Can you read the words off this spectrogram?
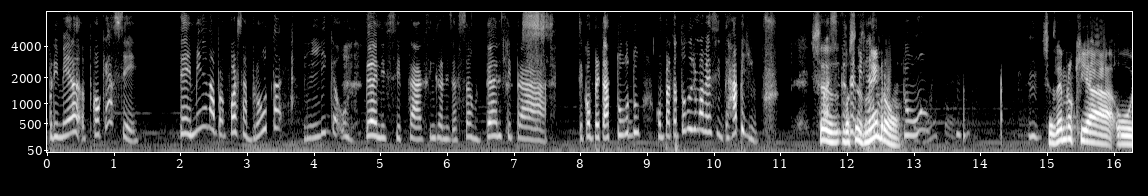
Primeira, qualquer AC. Termina na força bruta, liga o dane-se pra sincronização, dane-se pra se completar tudo, completa tudo de uma vez assim, rapidinho. Cês, vocês lembram? Do vocês lembram que a, o,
